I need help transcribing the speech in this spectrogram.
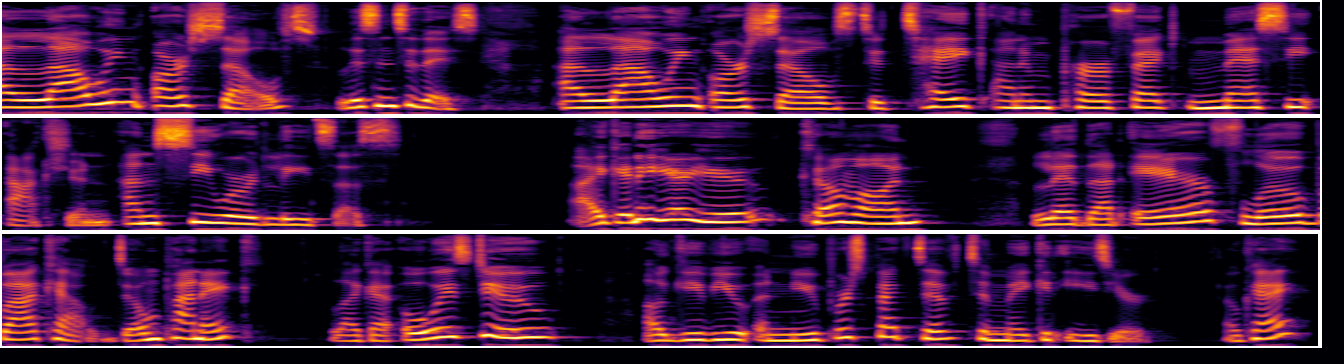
allowing ourselves, listen to this, allowing ourselves to take an imperfect, messy action and see where it leads us. I can hear you. Come on. Let that air flow back out. Don't panic. Like I always do, I'll give you a new perspective to make it easier. Okay?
